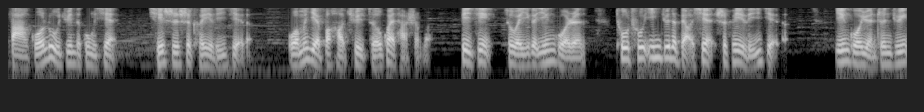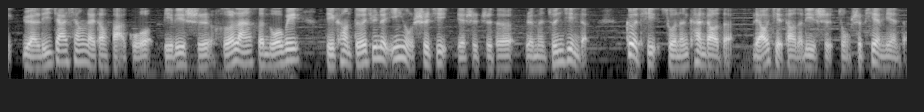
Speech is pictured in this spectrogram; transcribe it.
法国陆军的贡献，其实是可以理解的。我们也不好去责怪他什么，毕竟作为一个英国人，突出英军的表现是可以理解的。英国远征军远离家乡来到法国、比利时、荷兰和挪威抵抗德军的英勇事迹，也是值得人们尊敬的。个体所能看到的、了解到的历史总是片面的。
